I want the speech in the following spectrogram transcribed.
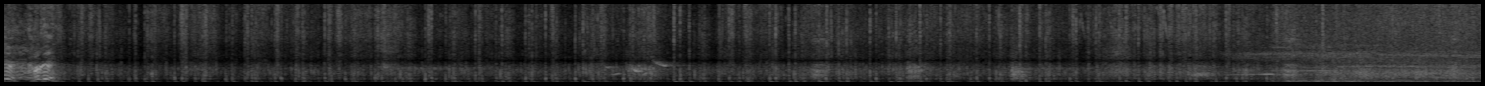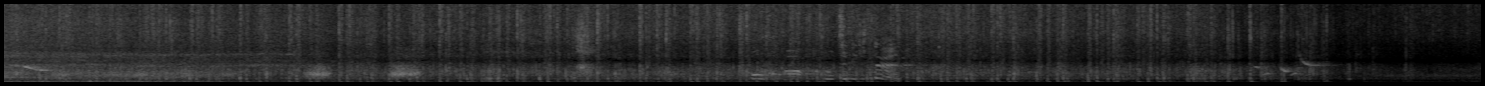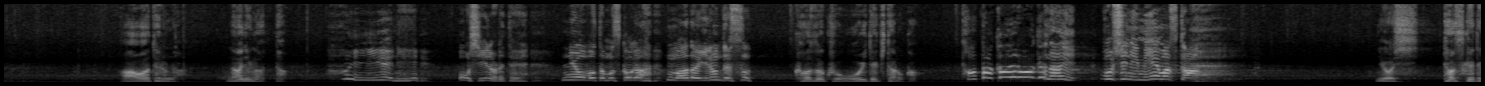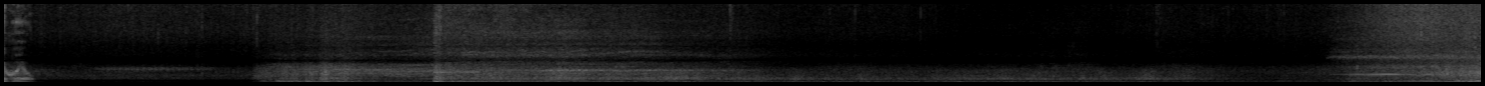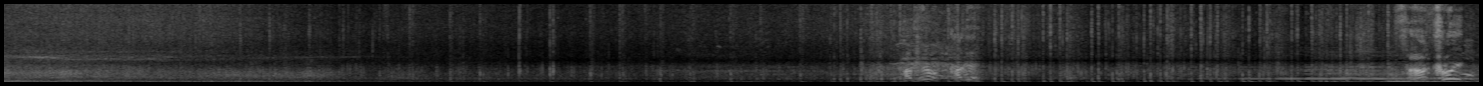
走れ影慌てるな。何があった？家に押し入られて女房と息子がまだいるんです。戦家族を置いてきたのか？えるわけない。武士に見えますか？よし助けてこようかけろ影さあ来い。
